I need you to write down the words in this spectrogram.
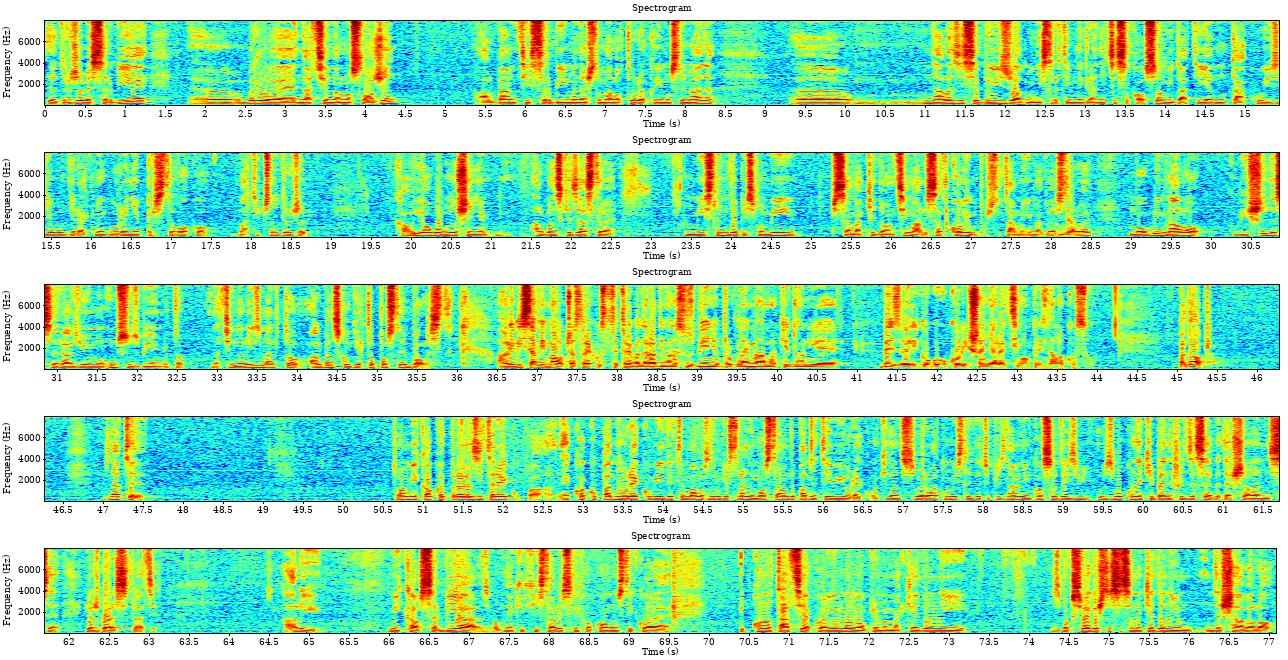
e, države Srbije, e, vrlo je nacionalno složen, Albanci, Srbi, ima nešto malo Turaka i muslimana, e, nalazi se blizu administrativne granice sa Kosovom i dati jednu takvu izjavu direktno je guranje prsta u oko matičnoj državi. Kao i ovo unošenje albanske zastave, mislim da bismo mi sa makedoncima, ali sad kojim, pošto tamo ima dve da. stroje, da. mogli malo više da se rađujemo u suzbijanju tog nacionalizma, jer to, albanskog, jer to postaje bolest. Ali vi sami malo čas rekao ste treba da radimo na suzbijanju problema, a Makedonija je bez velikog okolišanja recimo priznala Kosovo. Pa dobro. Znate, To vam je kao kad prelazite reku, pa neko ako padne u reku, vi idete malo s druge strane mosta, onda padnete i vi u reku. Makedonci su verovatno mislili da će priznavanjem Kosova da izvuku neki benefit za sebe. Dešava mi se još gore situacija. Ali mi kao Srbija, zbog nekih istorijskih okolnosti koje, konotacija koje imamo prema Makedoniji, zbog svega što se sa Makedonijom dešavalo,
